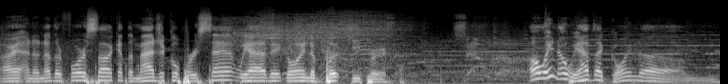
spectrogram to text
All right, and another four stock at the magical percent. We have it going to Bookkeeper. Oh wait, no, we have that going to. Um,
